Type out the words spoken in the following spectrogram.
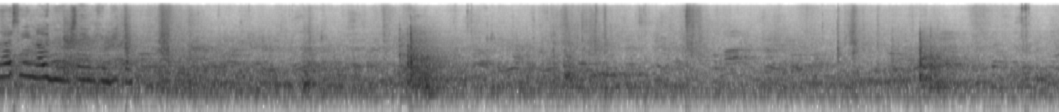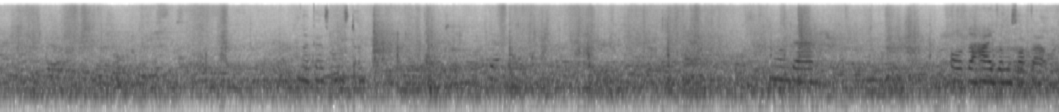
I seen another beaver saying we can beat them. That guy's almost done. Yeah. Come on, Dad. Oh, the hide's almost off that one.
